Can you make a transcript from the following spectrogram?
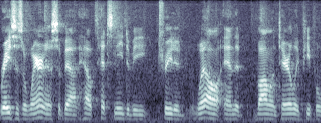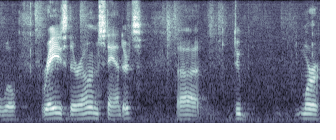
raises awareness about how pets need to be treated well, and that voluntarily people will raise their own standards, uh, do more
